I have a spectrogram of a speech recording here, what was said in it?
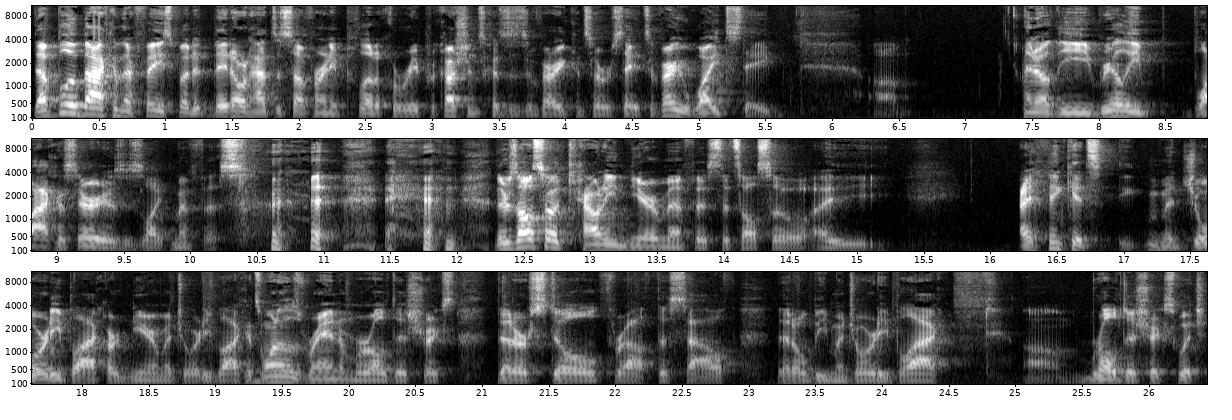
that blew back in their face, but it, they don't have to suffer any political repercussions because it's a very conservative state. It's a very white state. Um, I know the really blackest areas is like Memphis, and there's also a county near Memphis that's also a. I think it's majority black or near majority black. It's one of those random rural districts that are still throughout the South that'll be majority black um, rural districts, which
